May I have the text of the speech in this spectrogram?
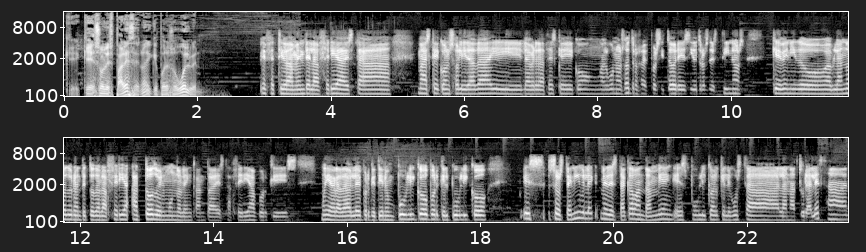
que, eso les parece, ¿no? Y que por eso vuelven. Efectivamente, la feria está más que consolidada y la verdad es que con algunos otros expositores y otros destinos que he venido hablando durante toda la feria, a todo el mundo le encanta esta feria porque es muy agradable, porque tiene un público, porque el público es sostenible, me destacaban también, que es público al que le gusta la naturaleza,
